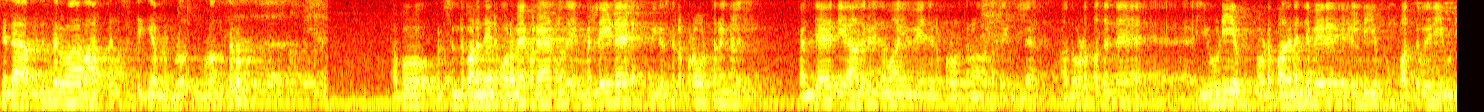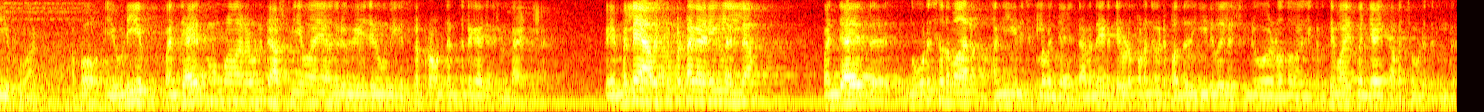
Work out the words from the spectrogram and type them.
ചില അഭികൃതമായ വാർത്തകൾ സൃഷ്ടിക്കാൻ ബ്ലോക്ക് തലം അപ്പോൾ പ്രസിഡന്റ് പറഞ്ഞതിന് പുറമെ പറയാനുള്ളത് എം എൽ എയുടെ വികസന പ്രവർത്തനങ്ങളിൽ പഞ്ചായത്ത് യാതൊരു വിധമായ വിവേചന പ്രവർത്തനം നടത്തിയിട്ടില്ല. അതോടൊപ്പം തന്നെ യു ഡി എഫ് അവിടെ പതിനഞ്ച് പേര് എൽ ഡി എഫും പത്ത് പേര് യു ഡി എഫുമാണ്. അപ്പോൾ യു ഡി എഫ് പഞ്ചായത്ത് മെമ്പർമാരോട് രാഷ്ട്രീയമായ യാതൊരു വിവേചനവും വികസന പ്രവർത്തനത്തിന്റെ കാര്യത്തിൽ ഉണ്ടായിട്ടില്ല. ഇപ്പോൾ എം എൽ എ ആവശ്യപ്പെട്ട കാര്യങ്ങളെല്ലാം പഞ്ചായത്ത് നൂറ് ശതമാനം അംഗീകരിച്ചിട്ടുള്ള പഞ്ചായത്താണ്. നേരത്തെ ഇവിടെ പറഞ്ഞ ഒരു പദ്ധതിക്ക് ഇരുപത് ലക്ഷം രൂപയുണ്ടെന്ന് പറഞ്ഞ് കൃത്യമായി പഞ്ചായത്ത് അടച്ചു കൊടുത്തിട്ടുണ്ട്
